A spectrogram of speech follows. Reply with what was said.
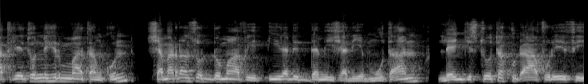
atileetonni hirmaatan kun shamarran soddomaa fi dhiira 25 yommuu ta'an leenjistoota kudha afurii fi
